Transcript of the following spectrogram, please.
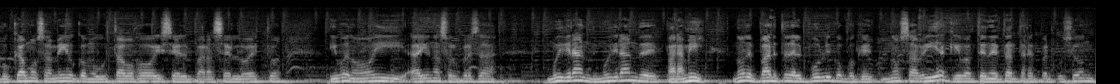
Buscamos amigos como Gustavo Hoysel para hacerlo esto. Y bueno, hoy hay una sorpresa muy grande, muy grande para mí, no de parte del público, porque no sabía que iba a tener tanta repercusión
